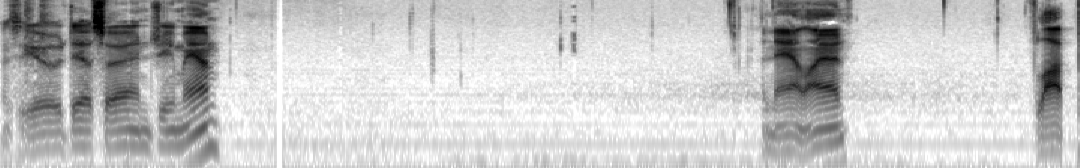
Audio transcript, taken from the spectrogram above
Let's go, Odessa and G-Man. An outline. Flop.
